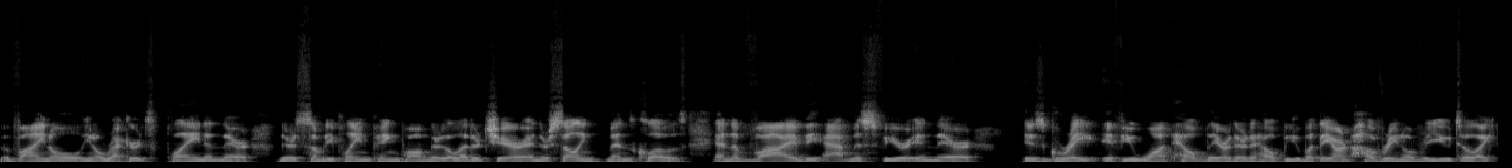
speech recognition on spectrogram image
vinyl, you know, records playing in there. There's somebody playing ping pong. There's a leather chair, and they're selling men's clothes. And the vibe, the atmosphere in there is great. If you want help, they are there to help you, but they aren't hovering over you to like,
